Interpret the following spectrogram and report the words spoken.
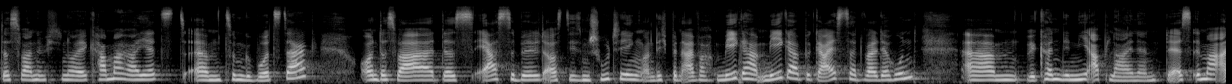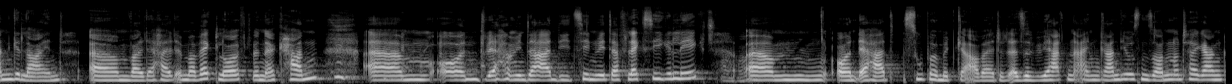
Das war nämlich die neue Kamera jetzt ähm, zum Geburtstag. Und das war das erste Bild aus diesem Shooting. Und ich bin einfach mega, mega begeistert, weil der Hund, ähm, wir können den nie ableinen. Der ist immer angeleint, ähm, weil der halt immer wegläuft, wenn er kann. ähm, und wir haben ihn da an die 10 Meter Flexi gelegt. Ähm, und er hat super mitgearbeitet. Also wir hatten einen grandiosen Sonnenuntergang.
